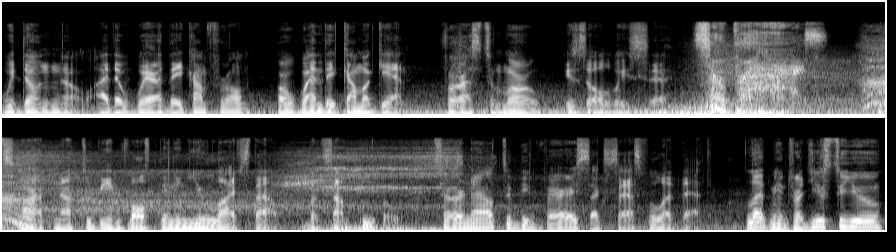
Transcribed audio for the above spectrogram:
We don't know either where they come from or when they come again. For us tomorrow is always a surprise! It's hard not to be involved in a new lifestyle, but some people turn out to be very successful at that. Let me introduce to you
